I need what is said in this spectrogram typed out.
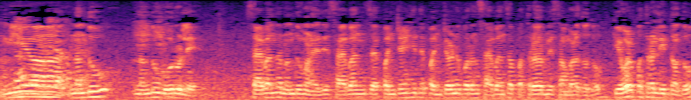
मी नंदू नंदू गोरुले. साहेबांचा नंदू म्हणायचे. साहेबांचं पंच्याऐंशी ते पंच्याण्णव पर्यंत साहेबांचं पत्रावर मी सांभाळत होतो. केवळ पत्र लिहित नव्हतो.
